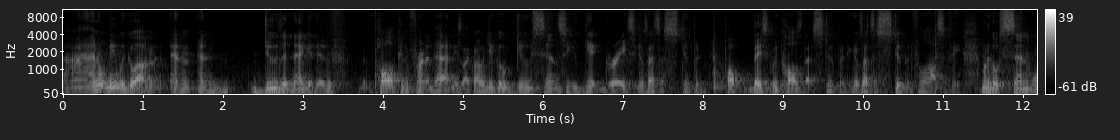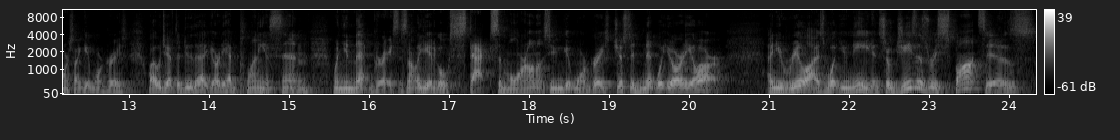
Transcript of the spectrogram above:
I don't mean we go out and, and, and do the negative. Paul confronted that and he's like, Why would you go do sin so you get grace? He goes, That's a stupid. Paul basically calls that stupid. He goes, That's a stupid philosophy. I'm going to go sin more so I can get more grace. Why would you have to do that? You already had plenty of sin when you met grace. It's not like you had to go stack some more on it so you can get more grace. Just admit what you already are and you realize what you need. And so Jesus' response is,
